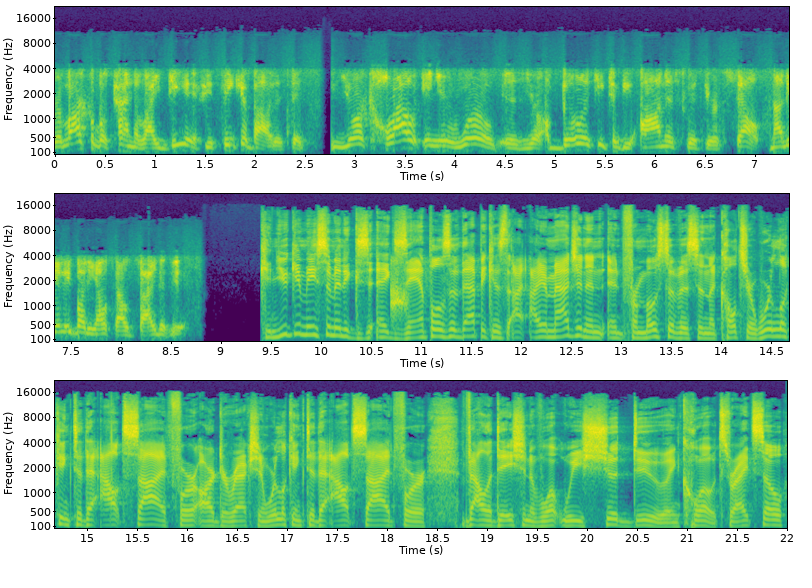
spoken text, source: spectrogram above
remarkable kind of idea if you think about it that your clout in your world is your ability to be honest with yourself not anybody else outside of you can you give me some ex- examples of that? Because I, I imagine, and, and for most of us in the culture, we're looking to the outside for our direction. We're looking to the outside for validation of what we should do, in quotes, right? So,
